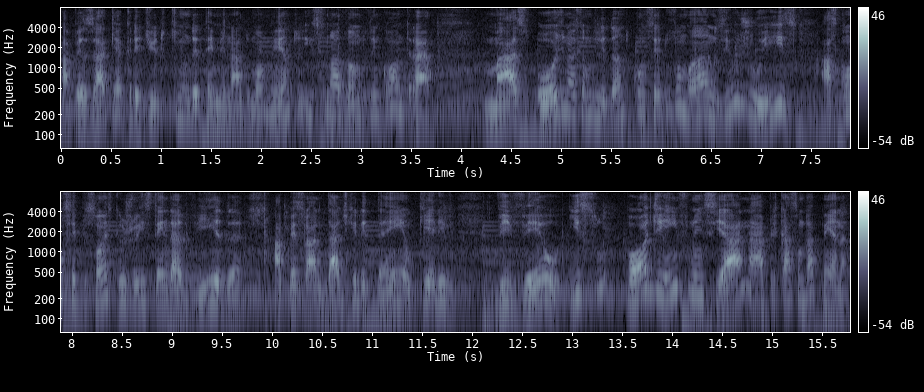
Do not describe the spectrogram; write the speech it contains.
Apesar que acredito que em um determinado momento isso nós vamos encontrar. Mas hoje nós estamos lidando com seres humanos e o juiz, as concepções que o juiz tem da vida, a personalidade que ele tem, o que ele viveu, isso pode influenciar na aplicação da pena.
